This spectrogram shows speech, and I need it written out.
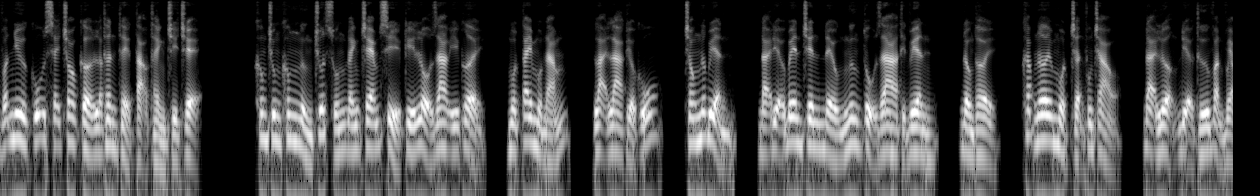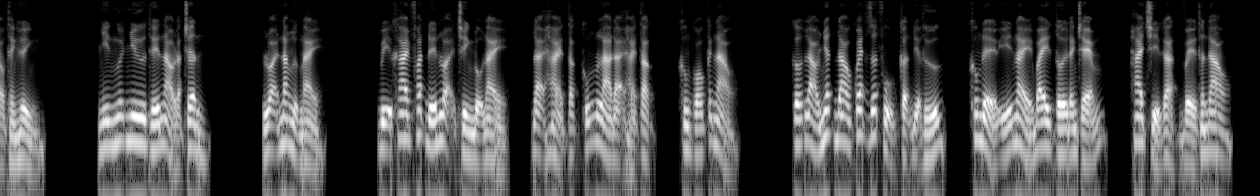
vẫn như cũ sẽ cho cờ là thân thể tạo thành trì trệ. Không trung không ngừng chút xuống đánh chém xỉ ký lộ ra ý cười, một tay một nắm, lại là kiểu cũ, trong nước biển, đại địa bên trên đều ngưng tụ ra thịt viên, đồng thời, khắp nơi một trận phun trào đại lượng địa thứ vặn vẹo thành hình. Nhìn ngươi như thế nào đặt chân? Loại năng lực này, bị khai phát đến loại trình độ này, đại hải tặc cũng là đại hải tặc, không có cách nào. Cỡ lào nhất đao quét rất phụ cận địa thứ, không để ý này bay tới đánh chém, hai chỉ gạt về thân đao.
